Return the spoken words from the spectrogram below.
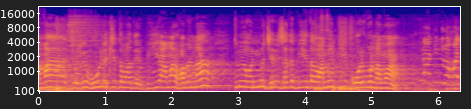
আমার যোগে ভুল হচ্ছে তোমাদের বিয়ে আমার হবে না। তুমি অন্য ছেলের সাথে বিয়ে দাও আমি বিয়ে করব না মা। হয়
